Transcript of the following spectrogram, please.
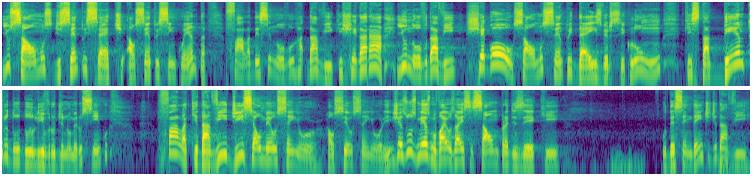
E os Salmos de 107 ao 150 fala desse novo Davi que chegará. E o novo Davi chegou. Salmos 110, versículo 1, que está dentro do, do livro de número 5, fala que Davi disse ao meu Senhor, ao seu Senhor, e Jesus mesmo vai usar esse salmo para dizer que o descendente de Davi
